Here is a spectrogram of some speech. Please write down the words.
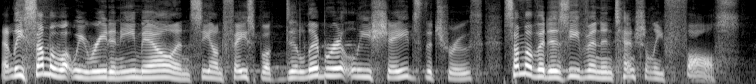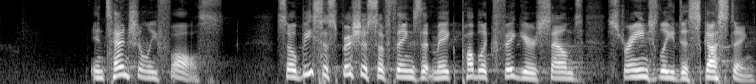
At least some of what we read in email and see on Facebook deliberately shades the truth. Some of it is even intentionally false. Intentionally false. So be suspicious of things that make public figures sound strangely disgusting.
